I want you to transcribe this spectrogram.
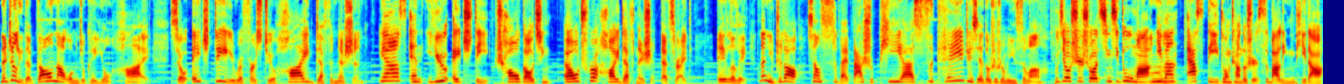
那这里的高呢，我们就可以用 high。So HD refers to high definition. Yes, and UHD 超高清 ultra high definition. That's right. 哎，Lily，那你知道像四百八十 P 呀、四 K 这些都是什么意思吗？不就是说清晰度吗？嗯一般 SD 通常都是四八零 P 的啊。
